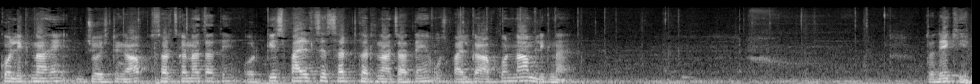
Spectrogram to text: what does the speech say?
को लिखना है, जो स्ट्रिंग आप सर्च करना चाहते हैं और किस फ़ाइल से सर्च करना चाहते हैं, उस फ़ाइल का आपको नाम लिखना है। तो देखिए,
